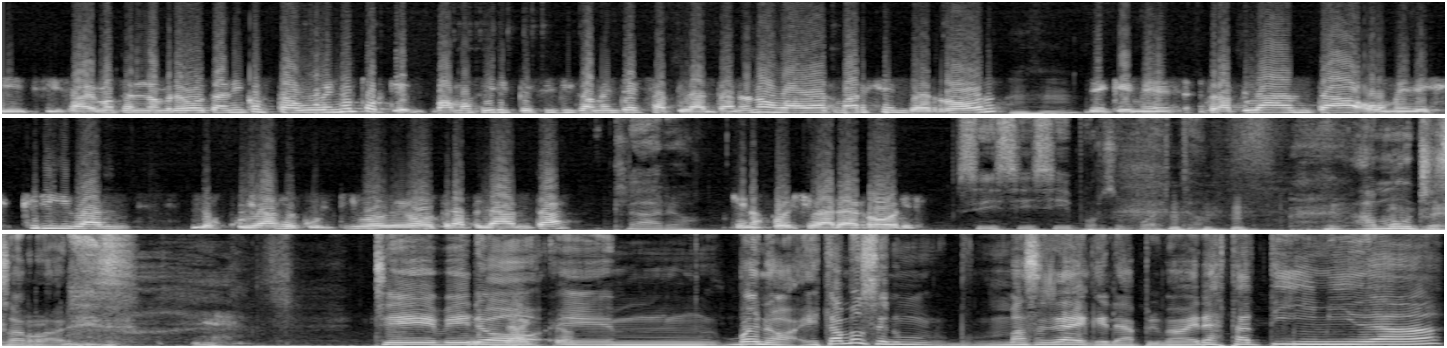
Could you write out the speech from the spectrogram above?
si, si sabemos el nombre botánico está bueno porque vamos a ir específicamente a esa planta. No nos va a dar margen de error de que me den otra planta o me describan los cuidados de cultivo de otra planta Claro. que nos puede llevar a errores. Sí, sí, sí, por supuesto. A muchos errores. Che, Vero, eh, bueno, estamos en un, más allá de que la primavera está tímida,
